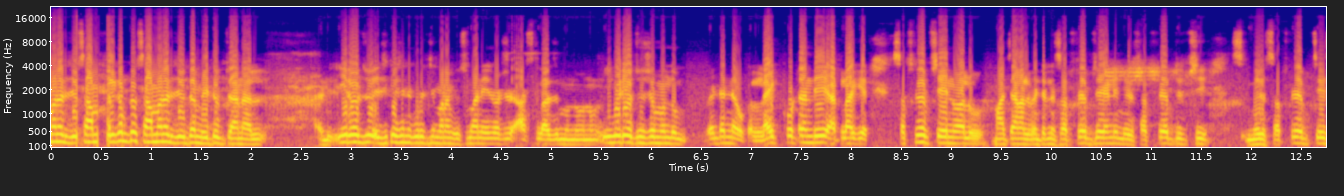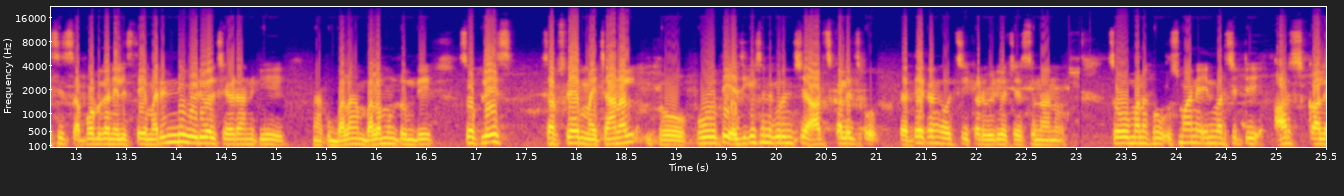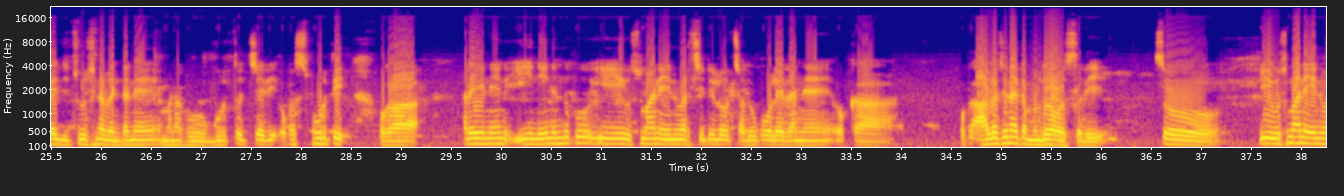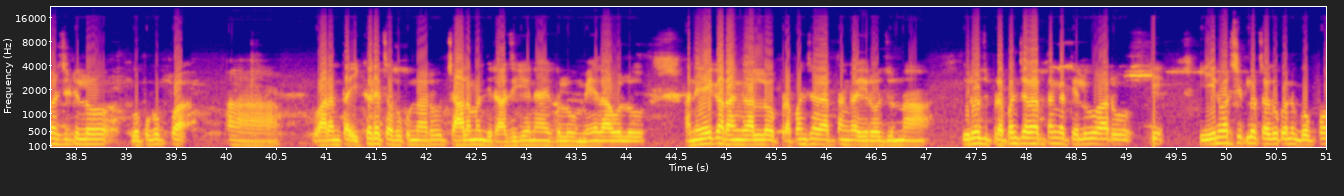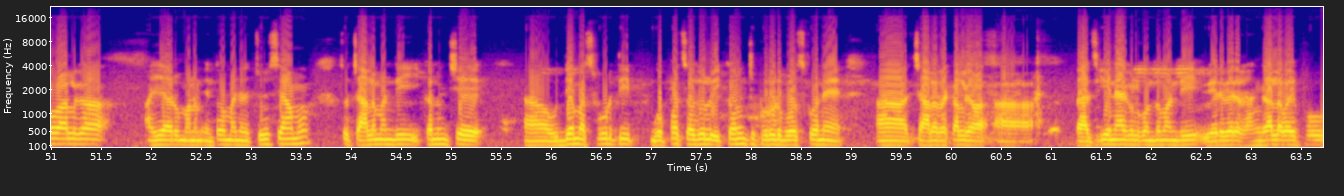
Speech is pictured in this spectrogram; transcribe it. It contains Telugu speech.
సామాన్య వెల్కమ్ టు సామాన్య జీవితం యూట్యూబ్ ఛానల్. అండ్ ఈ రోజు ఎడ్యుకేషన్ గురించి మనం ఉస్మాన్ యూనివర్సిటీ హాస్టల్ ముందు మనం ఈ వీడియో చూసే ముందు వెంటనే ఒక లైక్ కొట్టండి. అట్లాగే సబ్స్క్రైబ్ చేయని వాళ్ళు మా ఛానల్ వెంటనే సబ్స్క్రైబ్ చేయండి. మీరు సబ్స్క్రైబ్ చేసి మీరు సబ్స్క్రైబ్ చేసి సపోర్ట్గా నిలిస్తే మరిన్ని వీడియోలు చేయడానికి నాకు బలం బలం ఉంటుంది. So please subscribe my channel. So పూర్తి ఎడ్యుకేషన్ గురించి ఆర్ట్స్ కాలేజ్ ప్రత్యేకంగా వచ్చి ఇక్కడ వీడియో చేస్తున్నాను. సో మనకు ఉస్మానియా యూనివర్సిటీ ఆర్ట్స్ కాలేజ్ చూసిన వెంటనే మనకు గుర్తొచ్చేది ఒక స్ఫూర్తి ఒక అరే నేను ఈ నేనెందుకు ఈ ఉస్మానియా యూనివర్సిటీలో చదువుకోలేదనే ఒక ఒక ఆలోచన అయితే ముందుగా వస్తుంది. సో ఈ ఉస్మానియా యూనివర్సిటీలో గొప్ప గొప్ప వారంతా ఇక్కడే చదువుకున్నారు. చాలామంది రాజకీయ నాయకులు మేధావులు అనేక రంగాల్లో ప్రపంచవ్యాప్తంగా ఈ ఈరోజు ప్రపంచవ్యాప్తంగా తెలుగువారు ఈ యూనివర్సిటీలో చదువుకొని గొప్ప వాళ్ళుగా అయ్యారు. మనం ఎంతో మందిని చూసాము సో చాలామంది ఇక్కడ నుంచే ఉద్యమ స్ఫూర్తి గొప్ప చదువులు ఇక్కడ నుంచి పురుడు పోసుకొనే చాలా రకాలుగా రాజకీయ నాయకులు కొంతమంది వేరే వేరే రంగాల వైపు.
